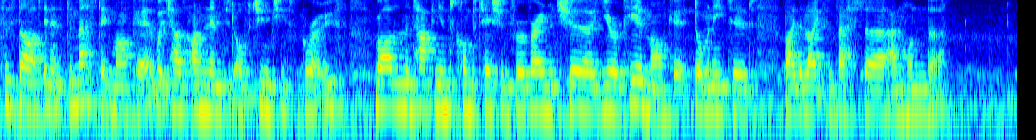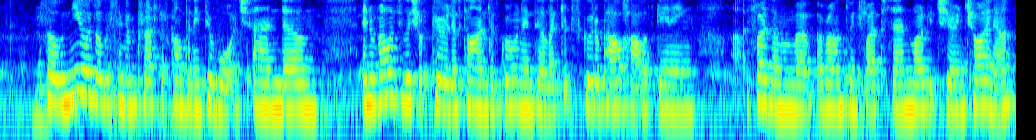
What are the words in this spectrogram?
to start in its domestic market, which has unlimited opportunities for growth, rather than tapping into competition for a very mature European market dominated by the likes of Vespa and Honda? So, NIU is obviously an impressive company to watch, and um, in a relatively short period of time, they've grown into electric scooter powerhouse, gaining as far as I'm uh, around 25% market share in China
